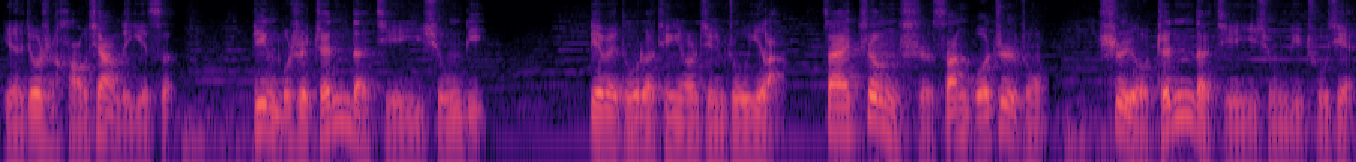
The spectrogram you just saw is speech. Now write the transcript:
也就是好像的意思，并不是真的结义兄弟。列位读者听友请注意了，在正史《三国志》中是有真的结义兄弟出现，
